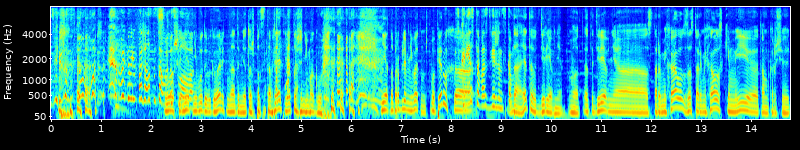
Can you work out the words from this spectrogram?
Крестково-Воздвиженском? Боже, Выговори, пожалуйста, это Слушай, слово. нет, не буду выговаривать, не надо мне тоже подставлять, я тоже не могу. Нет, но проблема не в этом. Во-первых... В э, Крестово-Воздвиженском. Да, это деревня. Вот. Это деревня Старомихайлов, за Старомихайловским и э, там, короче,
